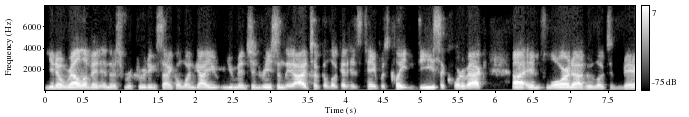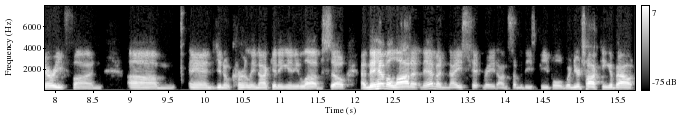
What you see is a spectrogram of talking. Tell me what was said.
you know, relevant in this recruiting cycle. One guy you, you mentioned recently, I took a look at his tape was Clayton Deese, a quarterback uh, in Florida who looks very fun um, and you know currently not getting any love. So and they have a lot of they have a nice hit rate on some of these people. When you're talking about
